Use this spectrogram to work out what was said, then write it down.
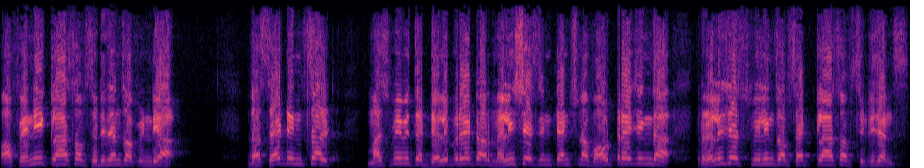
of any class of citizens of India. The said insult must be with a deliberate or malicious intention of outraging the religious feelings of said class of citizens.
